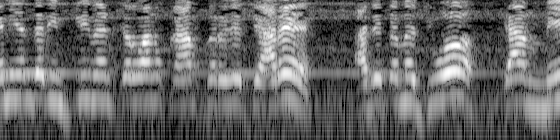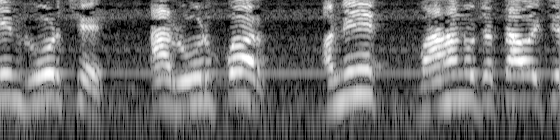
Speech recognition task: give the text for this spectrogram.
એની અંદર ઇમ્પ્લિમેન્ટ કરવાનું કામ કરે છે. ત્યારે આજે તમે જુઓ કે આ મેઇન રોડ છે. આ રોડ પર અનેક વાહનો જતા હોય છે.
